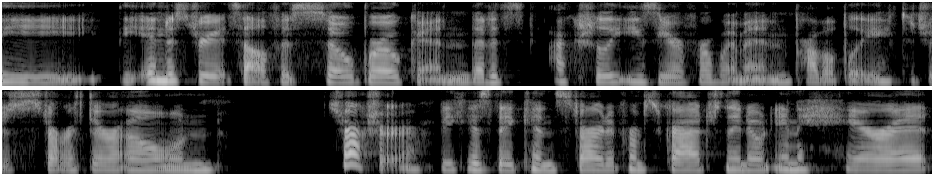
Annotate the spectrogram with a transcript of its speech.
the the industry itself is so broken that it's actually easier for women probably to just start their own structure because they can start it from scratch and they don't inherit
